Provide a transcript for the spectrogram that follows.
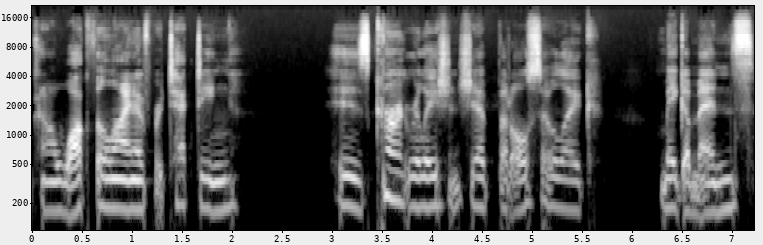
kind of walk the line of protecting his current relationship but also like make amends.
